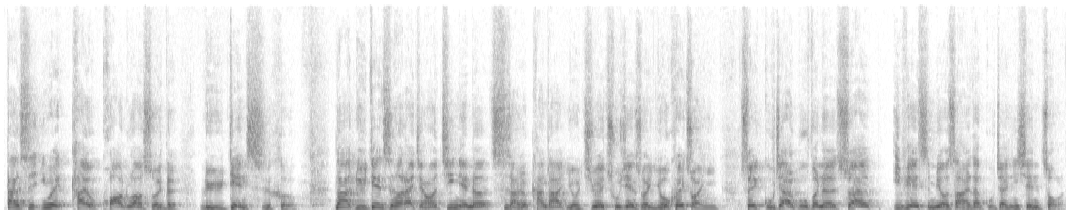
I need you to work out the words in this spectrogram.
但是因为它有跨入到所谓的铝电池盒，那铝电池盒来讲的话，今年呢市场就看它有机会出现所谓由亏转盈，所以股价的部分呢，虽然 EPS 没有上来，但股价已经先走了，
